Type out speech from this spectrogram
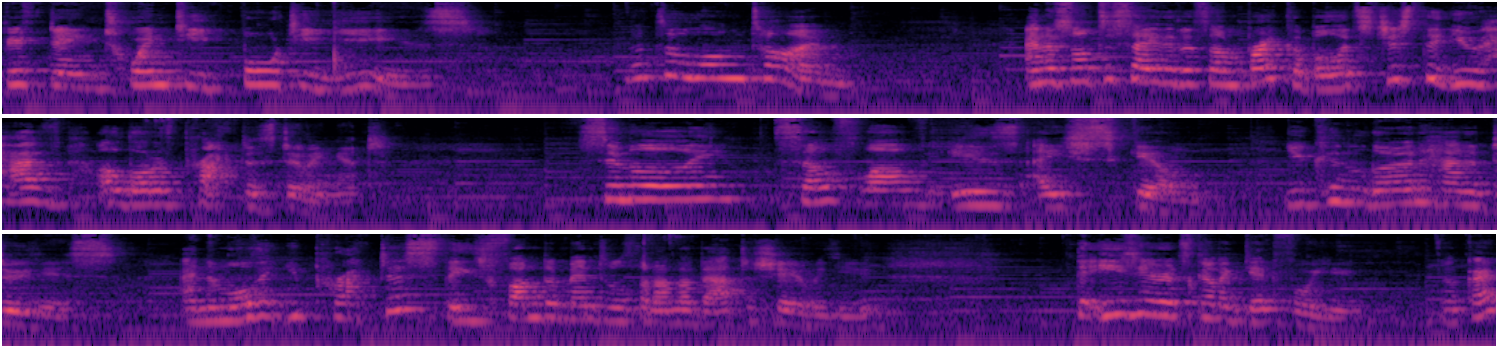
15, 20, 40 years. That's a long time. And it's not to say that it's unbreakable, it's just that you have a lot of practice doing it. Similarly, self love is a skill. You can learn how to do this. And the more that you practice these fundamentals that I'm about to share with you, the easier it's going to get for you. Okay?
